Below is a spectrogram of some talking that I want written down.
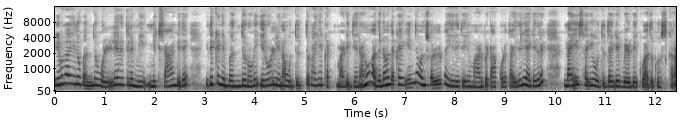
ಇವಾಗ ಇದು ಬಂದು ಒಳ್ಳೆ ರೀತಿಯಲ್ಲಿ ಮಿಕ್ಸ್ ಆಗಿದೆ. ಇದಕ್ಕೆ ನೀವು ಬಂದು ನೋಡಿ ಈರುಳ್ಳಿನ ಉದ್ದುದ್ದವಾಗಿ ಕಟ್ ಮಾಡಿದ್ದೆ ನಾನು? ಅದನ್ನು ಒಂದು ಕೈಯಿಂದ ಒಂದು ಸ್ವಲ್ಪ ಈ ರೀತಿಯಾಗಿ ಮಾಡಿಬಿಟ್ಟು ಹಾಕ್ಕೊಳ್ತಾ ಇದ್ದೀನಿ. ಯಾಕೆಂದರೆ ನೈಸಾಗಿ ಉದ್ದುದ್ದಾಗಿ ಬೀಳಬೇಕು ಅದಕ್ಕೋಸ್ಕರ.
